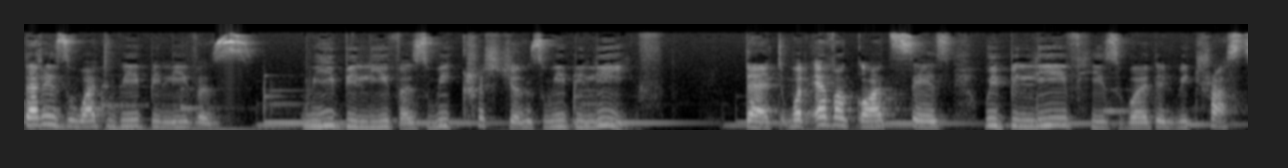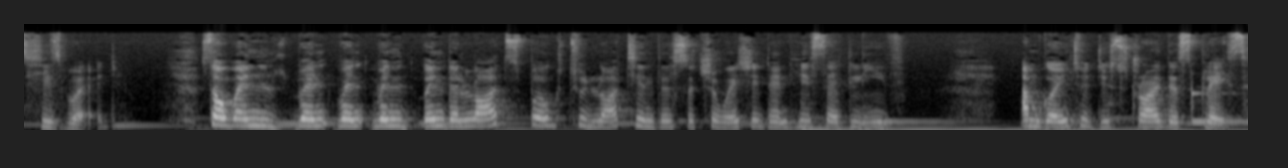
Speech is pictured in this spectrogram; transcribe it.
That is what we believers, we believers, we Christians, we believe that whatever God says, we believe His word and we trust His word. So when when when when when the Lord spoke to Lot in this situation and he said, Leave, I'm going to destroy this place.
